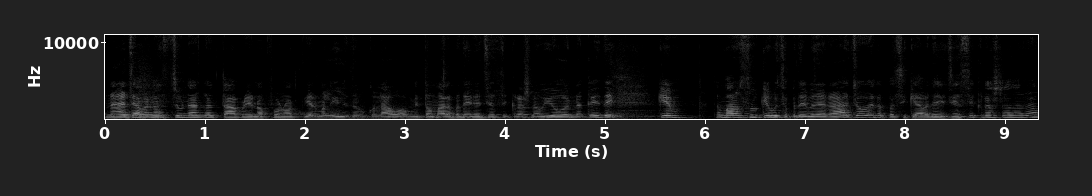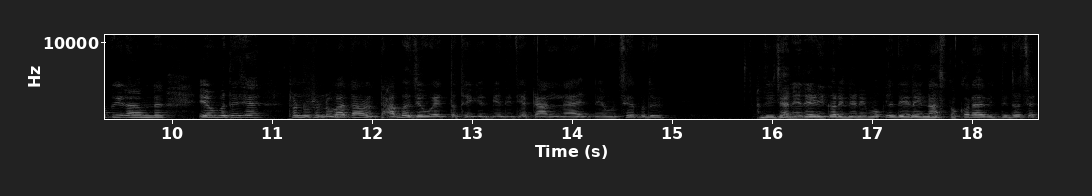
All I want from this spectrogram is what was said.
અને આ જવાના જુનાગઢ તો આપણે એનો ફોન અત્યારમાં લઈ લીધો. હું લાવો, અમે તમારા બધાને જય શ્રી કૃષ્ણ વ્યુઅરને કહી દે. કેમ? તમારું શું કેવું છે? બધા બધા રાહ જોવે ને પછી કે આ બધા જય શ્રી કૃષ્ણ ન રહ્યા અમને. એવું બધું છે? ઠંડુ ઠંડુ વાતાવરણ, ધાબા જેવું આજ તો થઈ ગયું બે દીધી કાલ ને આજ ને એવું છે બધું. દીજાને રેડી કરીને એને મોકલી દે, એને નાસ્તો કરાવી દીધો છે.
